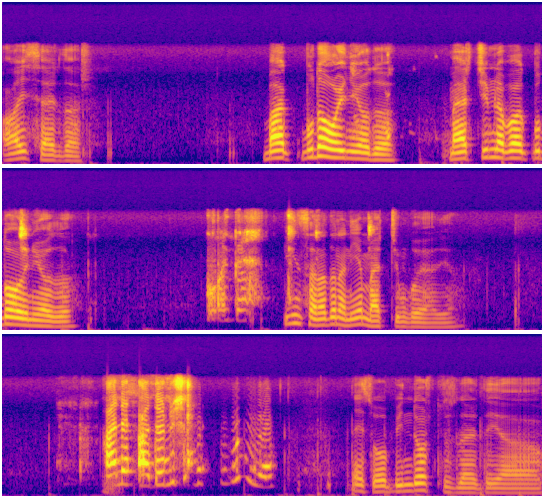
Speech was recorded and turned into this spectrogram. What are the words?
Ay Serdar. Bak bu da oynuyordu. Mertcim'le bak bu da oynuyordu. Vay be. İnsan adına niye Mertcim koyar ya? Hani Adonis ya. Neyse o 1400'lerde ya.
